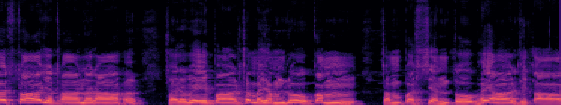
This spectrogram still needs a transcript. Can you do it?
हस्ता यथा नरा सर्वे पार्थमयम लोकम संपश्यंतो भयार्जिता।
